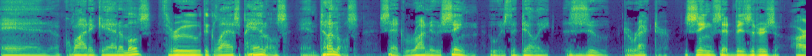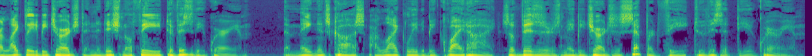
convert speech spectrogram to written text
and aquatic animals through the glass panels and tunnels said Renu Singh, who is the Delhi Zoo director. Singh said visitors are likely to be charged an additional fee to visit the aquarium. The maintenance costs are likely to be quite high, so visitors may be charged a separate fee to visit the aquarium.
